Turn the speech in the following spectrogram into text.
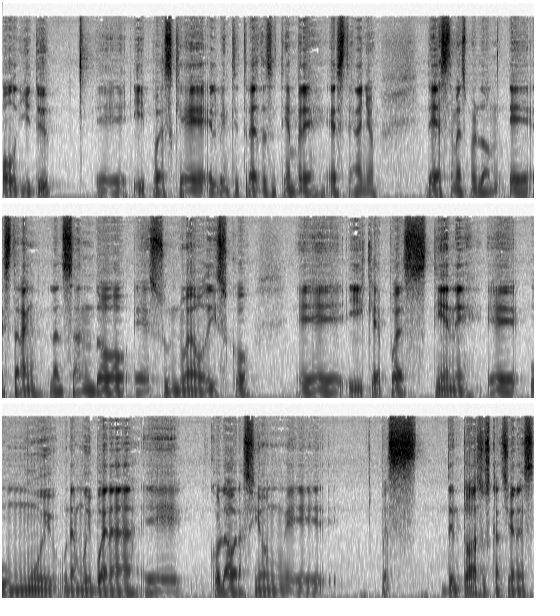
All You Do y pues que el 23 de septiembre este año de este mes perdón estarán lanzando su nuevo disco y que pues tiene un muy, una muy buena colaboración pues de en todas sus canciones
